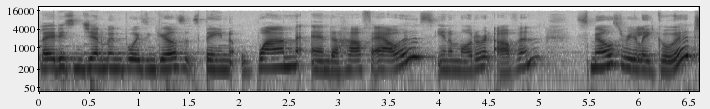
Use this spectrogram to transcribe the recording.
Ladies and gentlemen, boys and girls, it's been one and a half hours in a moderate oven. Smells really good.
